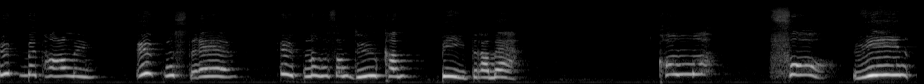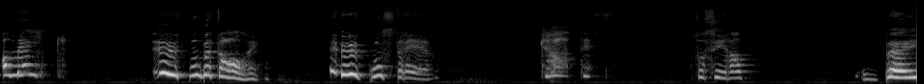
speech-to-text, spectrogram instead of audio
Uten betaling, uten strev, uten noe som du kan bidra med. Kom og få vin og melk. Uten betaling. Uten strev. Gratis. Så sier han Bøy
